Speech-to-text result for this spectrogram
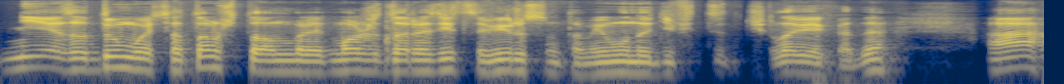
не задумываясь о том, что он, блядь, может заразиться вирусом там иммунодефицита человека, да. А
